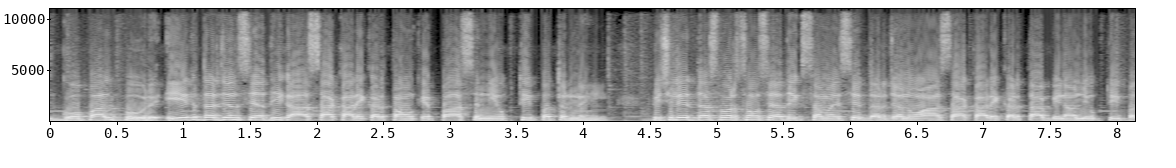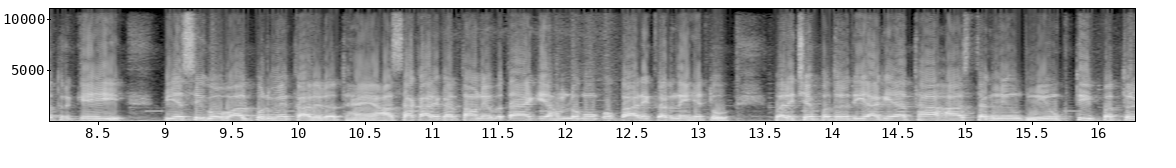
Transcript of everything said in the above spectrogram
गोपालपुर, एक दर्जन से अधिक आशा कार्यकर्ताओं के पास नियुक्ति पत्र नहीं। पिछले दस वर्षों से अधिक समय से दर्जनों आशा कार्यकर्ता बिना नियुक्ति पत्र के ही पीएससी गोपालपुर में कार्यरत हैं। आशा कार्यकर्ताओं ने बताया कि हम लोगों को कार्य करने हेतु परिचय पत्र दिया गया था। आज तक नियुक्ति पत्र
